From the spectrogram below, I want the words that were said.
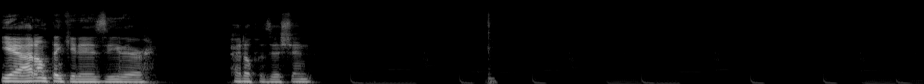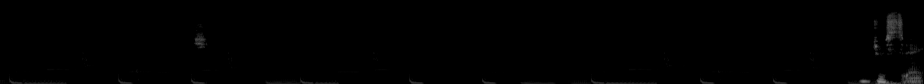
Yeah, I don't think it is either. Pedal position. Interesting.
